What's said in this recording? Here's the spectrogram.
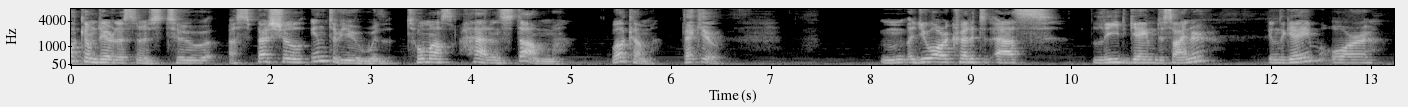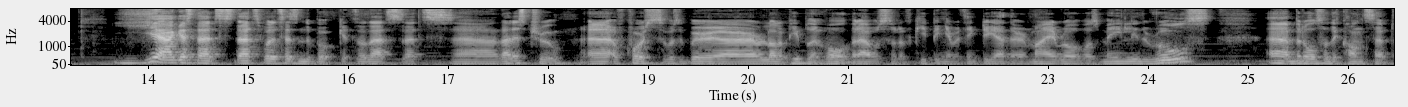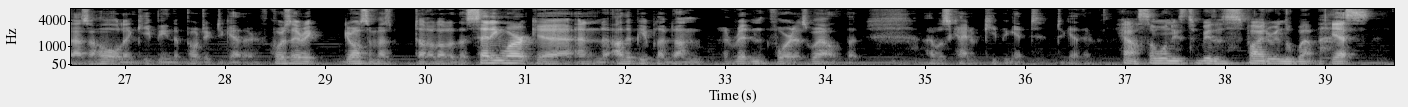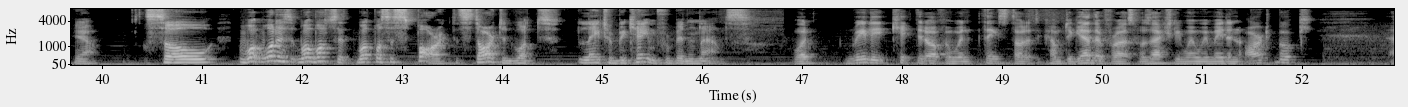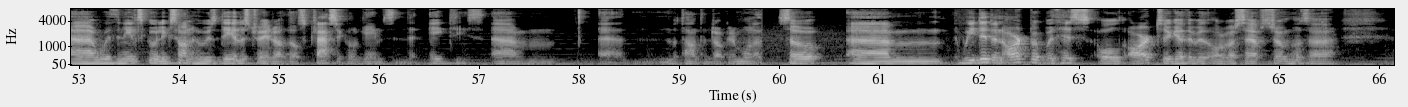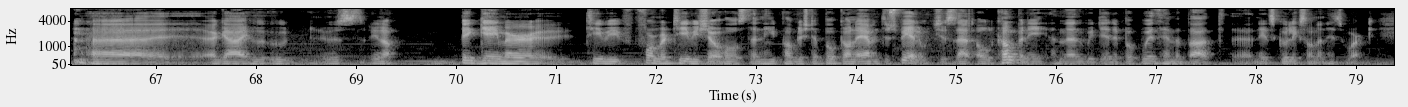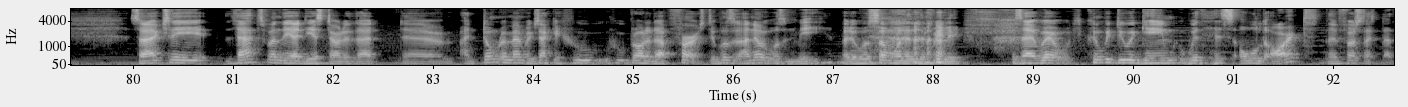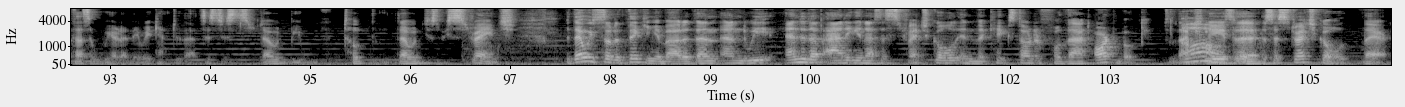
Welcome, dear listeners, to a special interview with Tomas Härenstam. Welcome. Thank you. You are credited as lead game designer in the game, or Yeah, I guess that's that's what it says in the book. So that's that's uh, that is true. Uh, of course, was there are a lot of people involved, but I was sort of keeping everything together. My role was mainly the rules, uh, but also the concept as a whole and keeping the project together. Of course, Erik Granström has done a lot of the setting work, uh, and other people have done written for it as well. But I was kind of keeping it together. yeah, someone needs to be the spider in the web. Yes. Yeah. So, what what is what was it? What was the spark that started what later became Forbidden Lands? what really kicked it off and when things started to come together for us was actually when we made an art book uh, with Nils Gulliksson, who is the illustrator of those classical games in the 80s, um, uh, Mutanten Drakar och Månen. So um, we did an art book with his old art together with Orvar Säfström, who's a uh, a guy who, who who's you know big gamer TV former TV show host and he published a book on Äventyrsspel which is that old company. And then we did a book with him about uh, Nils Gulliksson and his work. So actually that's when the idea started that um I don't remember exactly who who brought it up first. It wasn't I know it wasn't me but it was someone in the really is that where couldn't we do a game with his old art at first that, that's a weird idea we can't do that it's just that would be tot- that would just be strange but then we started thinking about it, and, and we ended up adding it as a stretch goal in the Kickstarter for that art book. So actually, Oh, it's, a, it's a stretch goal there.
